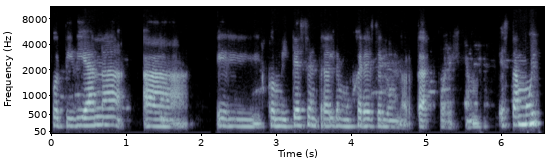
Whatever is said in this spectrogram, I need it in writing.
cotidiana a el Comité Central de Mujeres del UNORCAC, por ejemplo. Está muy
